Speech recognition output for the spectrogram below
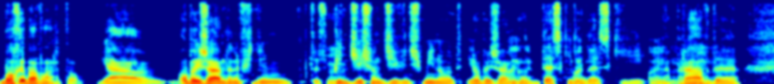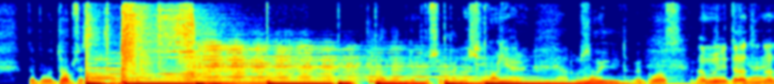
bo chyba warto. Ja obejrzałem ten film, to jest 59 hmm. minut i obejrzałem go deski do deski. Naprawdę to było dobrze. Tyle ode mnie, proszę Panie Szymonie. Mój głos. No moi drodzy, no,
